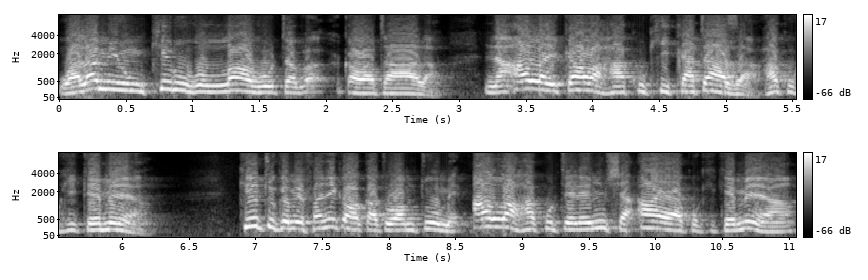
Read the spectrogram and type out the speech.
walam yunkiruhu llahu tabaraka wataala na allah ikawa hakukikataza hakukikemea kitu kimefanyika wakati wa mtume allah hakuteremsha aya ya kukikemea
